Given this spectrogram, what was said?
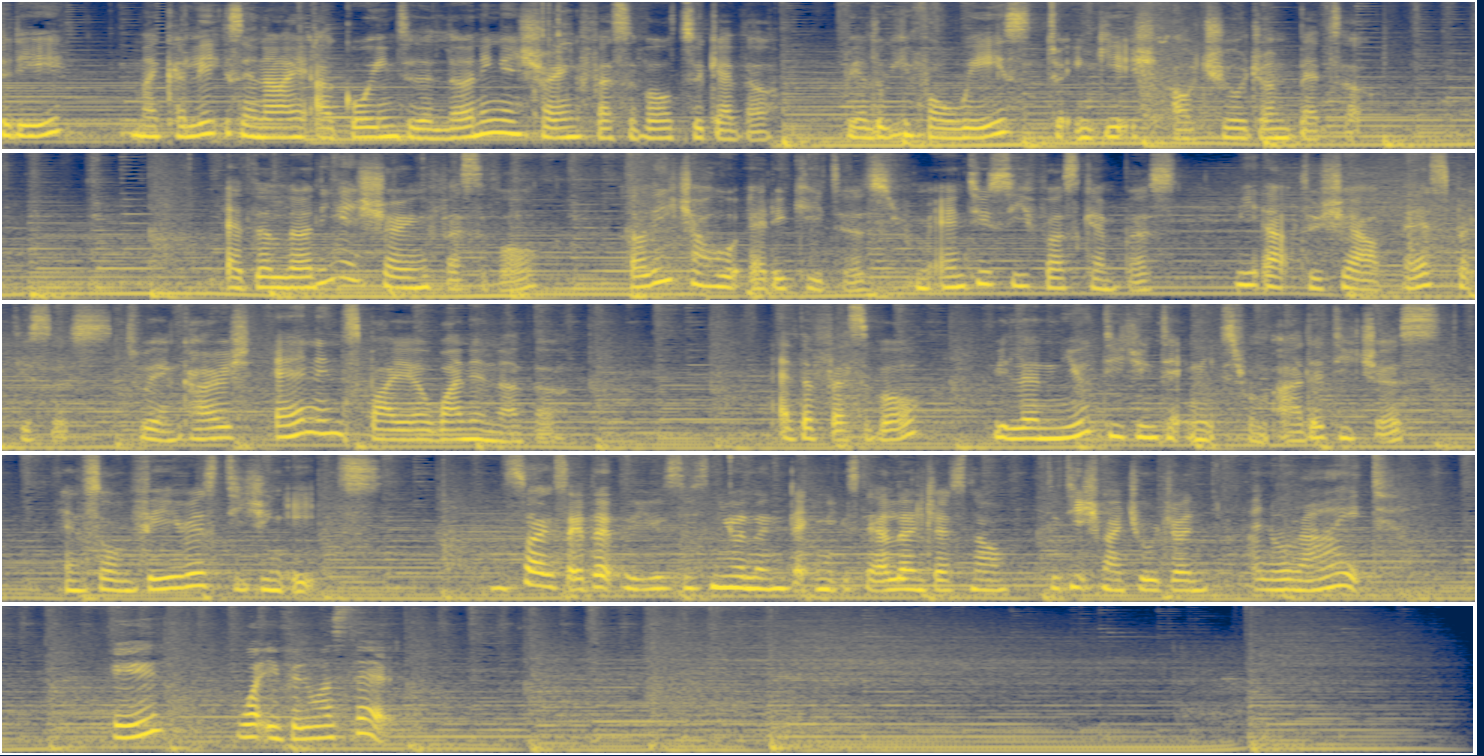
Today, my colleagues and I are going to the Learning and Sharing Festival together. We are looking for ways to engage our children better. At the Learning and Sharing Festival, early childhood educators from NTUC First Campus meet up to share our best practices to encourage and inspire one another. At the festival, we learn new teaching techniques from other teachers and saw various teaching aids. I'm so excited to use these new learning techniques that I learned just now to teach my children. I know, right? Eh? What event was that?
